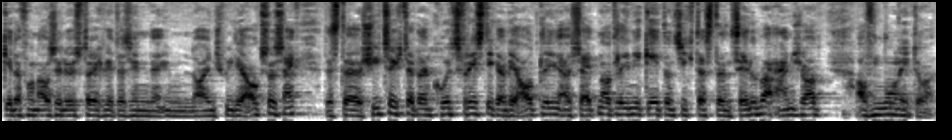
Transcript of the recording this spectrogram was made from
gehe davon aus, in Österreich wird das in, im neuen Spiel ja auch so sein, dass der Schiedsrichter dann kurzfristig an die Outlinie, an die Seitenoutlinie geht und sich das dann selber anschaut auf dem Monitor.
